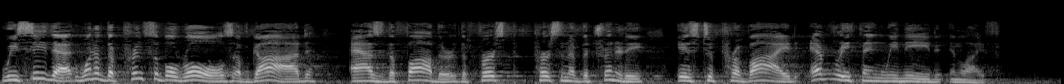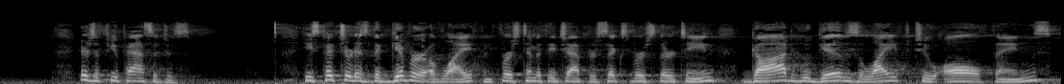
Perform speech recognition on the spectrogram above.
we see that one of the principal roles of God as the Father, the first person of the Trinity, is to provide everything we need in life. Here's a few passages. He's pictured as the giver of life in 1 Timothy chapter 6 verse 13, God who gives life to all things.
